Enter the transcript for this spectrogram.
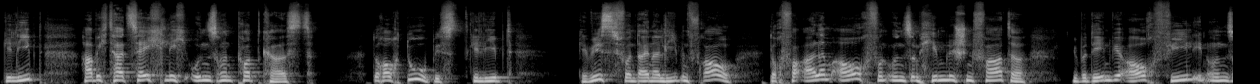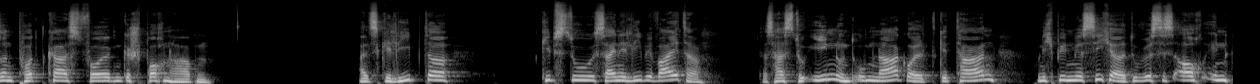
Geliebt habe ich tatsächlich unseren Podcast. Doch auch du bist geliebt, Gewiss von deiner lieben Frau, doch vor allem auch von unserem himmlischen Vater, über den wir auch viel in unseren Podcast-Folgen gesprochen haben. Als Geliebter gibst du seine Liebe weiter. Das hast du in und um Nagold getan und ich bin mir sicher, du wirst es auch in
